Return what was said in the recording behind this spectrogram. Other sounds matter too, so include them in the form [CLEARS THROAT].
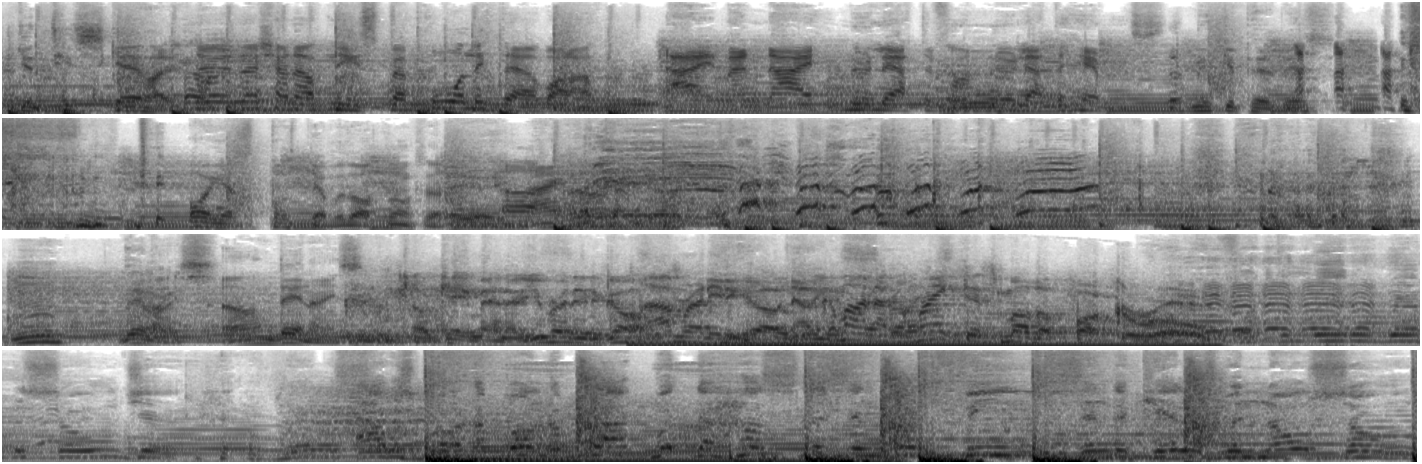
[LAUGHS] Vilken tyska jag har. Nu, nu känner jag att ni spär på lite här bara. Nej, men nej, nu lät det, fan, nu lät det hemskt. [LAUGHS] Mycket pubis. [LAUGHS] Oj, jag spottar på datorn också. Nej. Det är nice. Ja, det är nice. okay, man, are you ready to go? I'm ready to go now. Come on, now crank this motherfucker I was brought up on the block with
